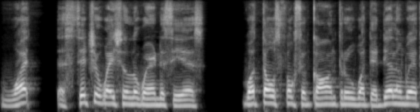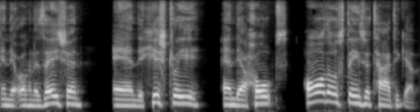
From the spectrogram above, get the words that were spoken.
what the situational awareness is, what those folks have gone through, what they're dealing with in their organization, and the history and their hopes. All those things are tied together.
